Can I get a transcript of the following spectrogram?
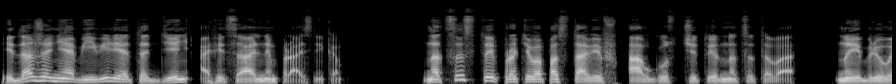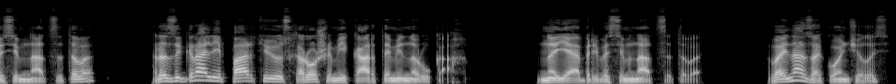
и даже не объявили этот день официальным праздником. Нацисты, противопоставив август 14 ноябрю 18 разыграли партию с хорошими картами на руках. Ноябрь 18 -го. Война закончилась,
